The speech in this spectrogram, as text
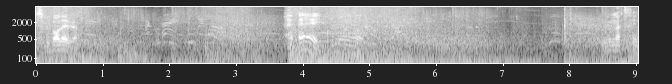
C'est le bordel là. Hey Le matrine.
